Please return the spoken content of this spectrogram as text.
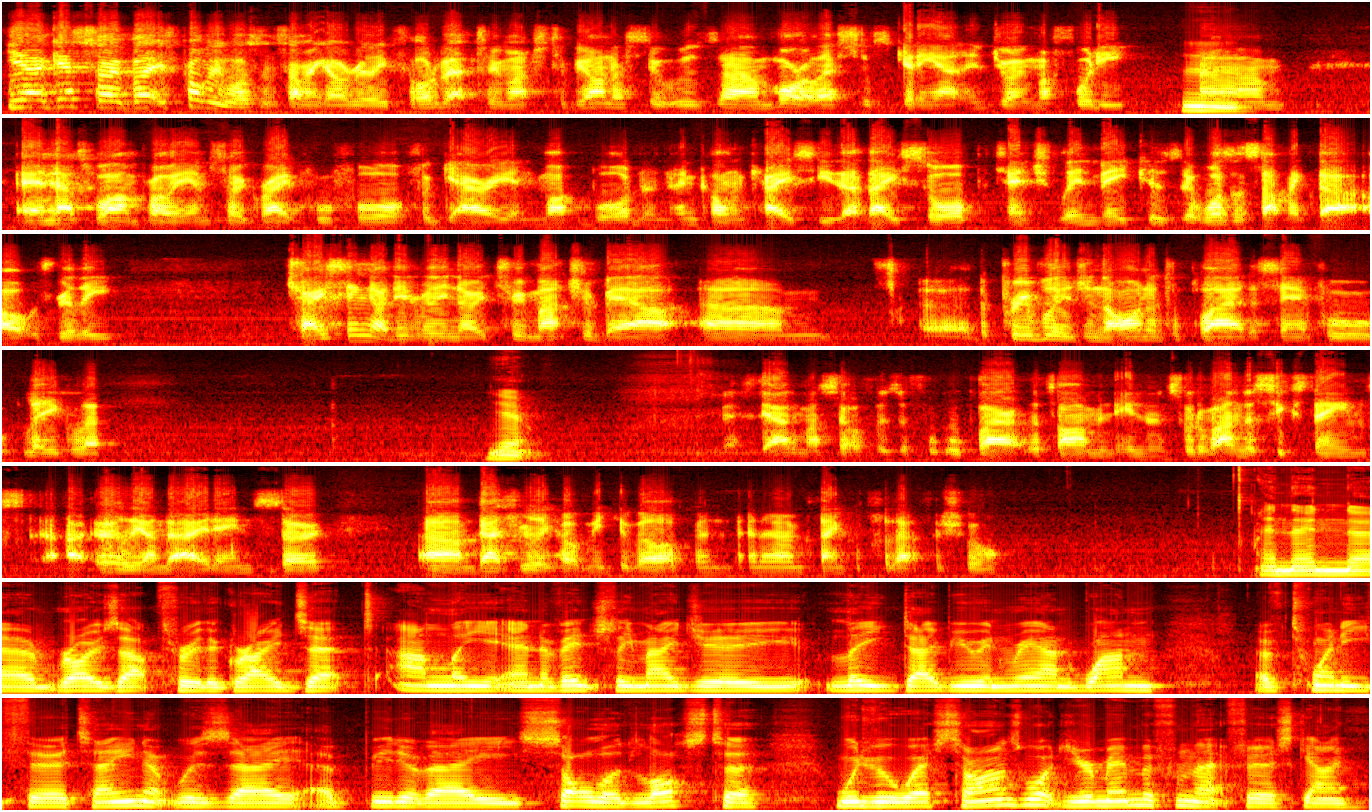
Yeah, I guess so, but it probably wasn't something I really thought about too much, to be honest. It was um, more or less just getting out and enjoying my footy. Mm. And that's why I'm probably am so grateful for, for Gary and Michael Borden and, and Colin Casey that they saw potential in me because it wasn't something that I was really – chasing. I didn't really know too much about um, uh, the privilege and the honour to play at a SANFL league level. Yeah. Best out of myself as a football player at the time and in sort of under 16s, uh, early under 18s. So um, that's really helped me develop, and, and, I'm thankful for that for sure. And then uh, rose up through the grades at Unley and eventually made your league debut in round one of 2013. It was a, a bit of a solid loss to Woodville West Torrens. What do you remember from that first game?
